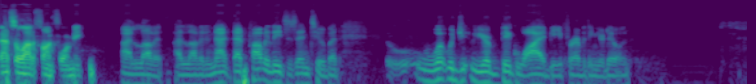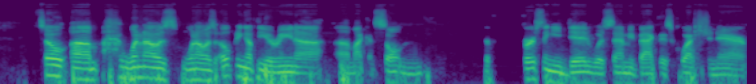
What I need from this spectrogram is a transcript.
That's a lot of fun for me. I love it. I love it. And that, that probably leads us into, but what would you, your big why be for everything you're doing? So um, when I was when I was opening up the arena, uh, my consultant, first thing he did was send me back this questionnaire,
